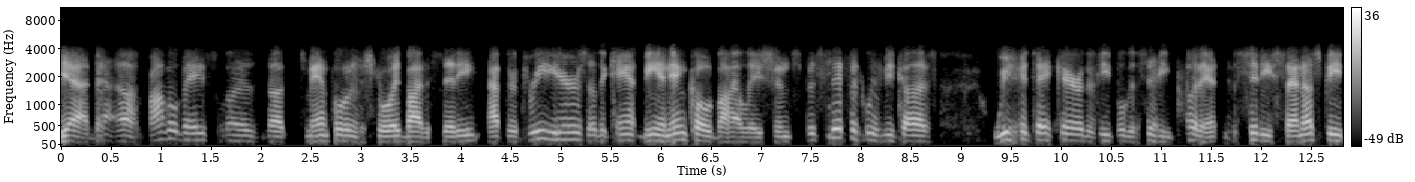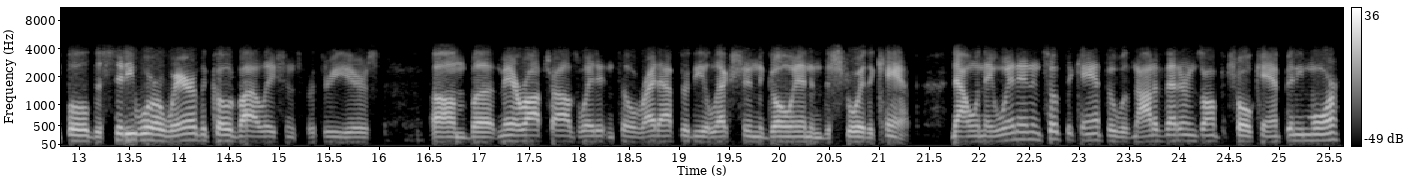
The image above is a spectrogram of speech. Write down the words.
Yeah, that, uh, Bravo base was uh, dismantled and destroyed by the city after three years of the camp being in code violations, specifically because we could take care of the people the city couldn't. The city sent us people. The city were aware of the code violations for three years, um, but Mayor Rothschild's waited until right after the election to go in and destroy the camp. Now, when they went in and took the camp, it was not a Veterans on Patrol camp anymore.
